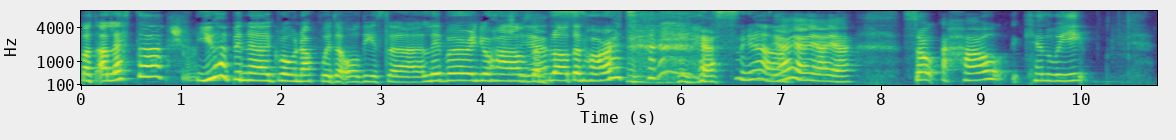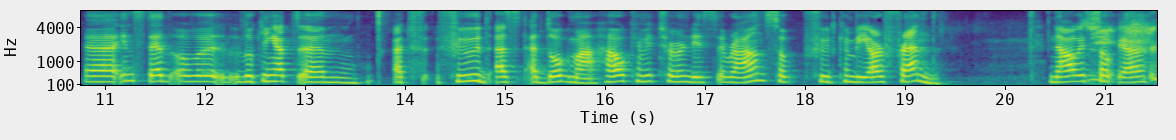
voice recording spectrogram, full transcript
But Aletta, sure. you have been uh, growing up with all these uh, liver in your house yes. and blood and heart. yes. Yeah. Yeah. Yeah. Yeah. Yeah. So, how can we uh, instead of uh, looking at um, at food as a dogma. How can we turn this around so food can be our friend? Now it's so yeah.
